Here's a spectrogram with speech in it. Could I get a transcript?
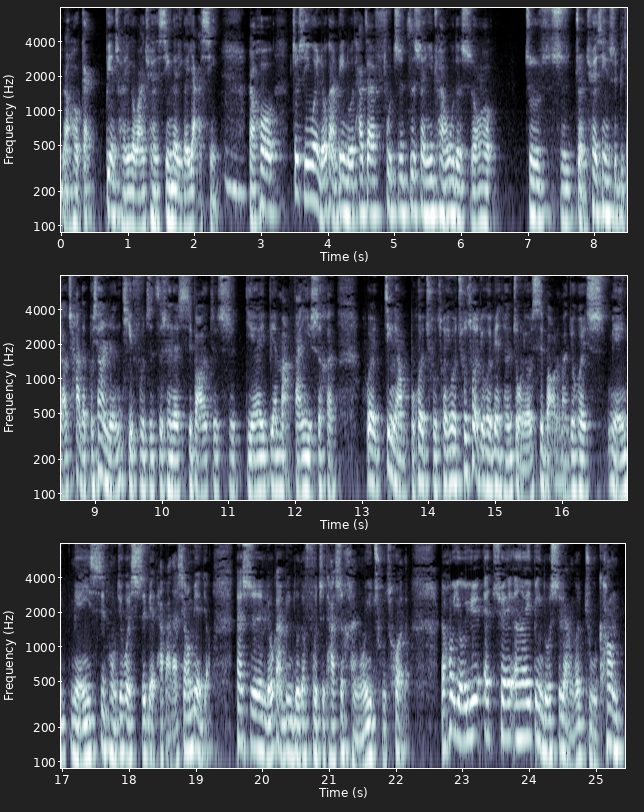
然后改变成了一个完全新的一个亚型。然后这是因为流感病毒它在复制自身遗传物的时候，就是准确性是比较差的，不像人体复制自身的细胞，就是 DNA 编码翻译是很会尽量不会出错，因为出错就会变成肿瘤细胞了嘛，就会识免疫免疫系统就会识别它，把它消灭掉。但是流感病毒的复制它是很容易出错的。然后由于 HANA 病毒是两个主抗。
